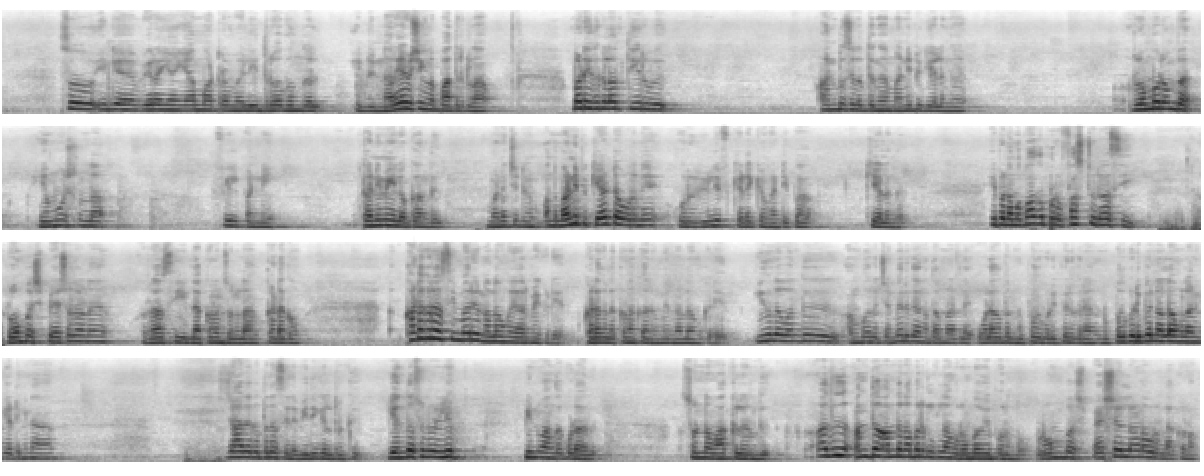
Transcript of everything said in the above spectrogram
ஸோ இங்கே விரயம் ஏமாற்றம் வலி துரோகங்கள் இப்படி நிறைய விஷயங்களை பார்த்துருக்கலாம். பட் இதுக்கெல்லாம் தீர்வு அன்பு செலுத்துங்க மன்னிப்பு கேளுங்க. ரொம்ப ரொம்ப எமோஷ்னலாக ஃபீல் பண்ணி தனிமையில் உட்காந்து மன்னிச்சுட்டு அந்த மன்னிப்பு கேட்ட உடனே ஒரு ரிலீஃப் கிடைக்கும் கண்டிப்பாக கேளுங்க. இப்போ நம்ம பார்க்க போகிற ஃபஸ்ட்டு ராசி ரொம்ப ஸ்பெஷலான ராசி லக்கணம்னு சொல்லலாம் கடகம். கடக ராசி மாதிரி நல்லவங்க யாருமே கிடையாது. கடக லக்கணக்காரங்க மாதிரி நல்லவங்க கிடையாது. இதில் வந்து ஐம்பது லட்சம் பேர் இருக்காங்க தமிழ்நாட்டில். உலகத்தில் முப்பது கோடி பேர் இருக்கிறாங்க. முப்பது கோடி பேர் நல்லவங்களான்னு கேட்டிங்கன்னா ஜாதகத்தில் சில விதிகள் இருக்குது எந்த சூழ்நிலையும் பின்வாங்கக்கூடாது. சொன்ன வாக்குலேருந்து. அது அந்த அந்த நபர்களுக்கெல்லாம் ரொம்பவே பொருந்தும். ரொம்ப ஸ்பெஷலான ஒரு லக்கணம்.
